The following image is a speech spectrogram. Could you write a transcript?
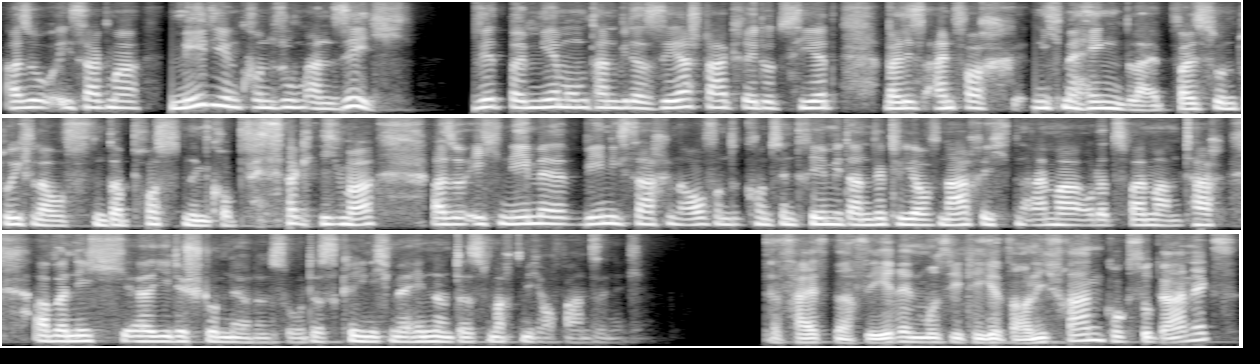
Also ich sage mal, Medienkonsum an sich wird bei mir momentan wieder sehr stark reduziert, weil es einfach nicht mehr hängen bleibt, weil es so ein durchlaufender Posten im Kopf ist, sage ich mal. Also ich nehme wenig Sachen auf und konzentriere mich dann wirklich auf Nachrichten einmal oder zweimal am Tag, aber nicht äh, jede Stunde oder so. Das kriege ich nicht mehr hin und das macht mich auch wahnsinnig. Das heißt, nach Serien muss ich dich jetzt auch nicht fragen. Guckst du gar nichts?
